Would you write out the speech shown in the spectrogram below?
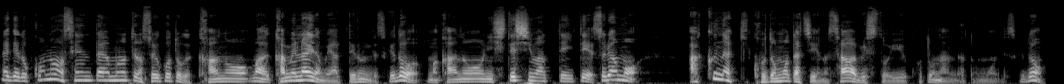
だけど、この戦隊ものっていうのはそういうことが可能、まあ仮面ライダーもやってるんですけど、まあ可能にしてしまっていて、それはもう悪なき子供たちへのサービスということなんだと思うんですけど、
